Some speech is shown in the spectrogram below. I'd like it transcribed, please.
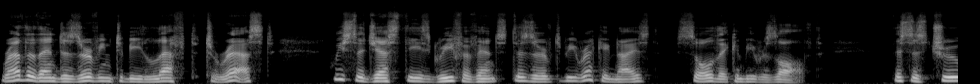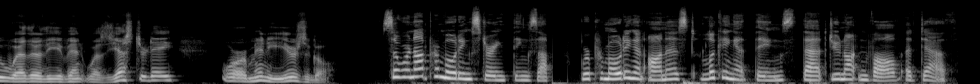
Rather than deserving to be left to rest, we suggest these grief events deserve to be recognized so they can be resolved. This is true whether the event was yesterday or many years ago. So we're not promoting stirring things up. We're promoting an honest looking at things that do not involve a death,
